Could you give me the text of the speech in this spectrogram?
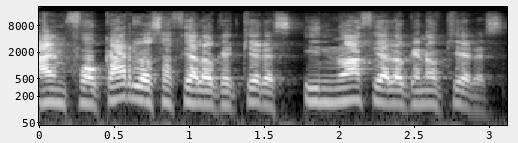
a enfocarlos hacia lo que quieres y no hacia lo que no quieres?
